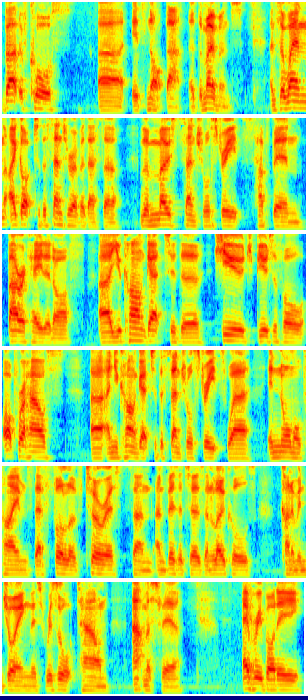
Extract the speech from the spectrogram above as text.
But of course, uh, it's not that at the moment. And so when I got to the center of Odessa, the most central streets have been barricaded off uh, you can't get to the huge, beautiful opera house, uh, and you can't get to the central streets where, in normal times, they're full of tourists and, and visitors and locals kind of enjoying this resort town atmosphere. Everybody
